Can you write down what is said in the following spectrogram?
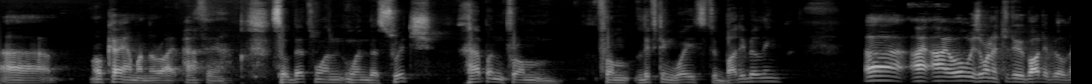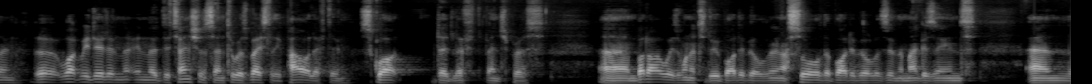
Uh, okay, I'm on the right path here. So that's when when the switch happened from from lifting weights to bodybuilding. Uh, I, I, always wanted to do bodybuilding. The, what we did in the, in the detention center was basically powerlifting, squat, deadlift, bench press. Um, but I always wanted to do bodybuilding. I saw the bodybuilders in the magazines and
